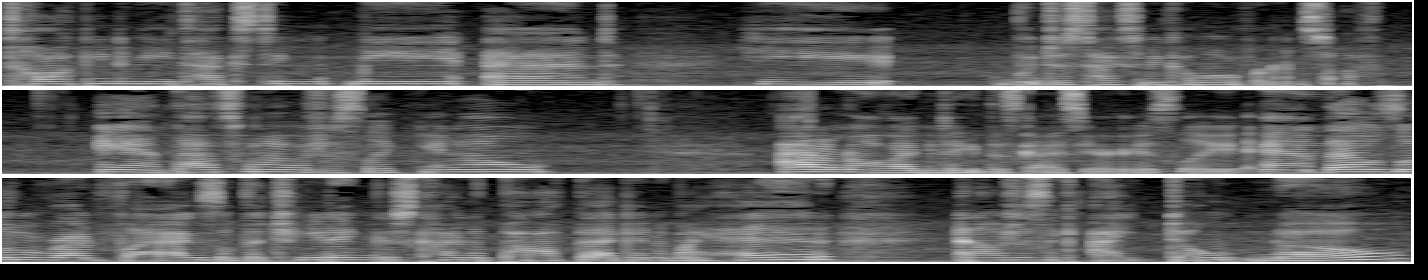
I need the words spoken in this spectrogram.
talking to me, texting me, and he would just text me, come over and stuff. And that's when I was just like, you know, I don't know if I can take this guy seriously. And those little red flags of the cheating just kind of popped back into my head. And I was just like, I don't know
